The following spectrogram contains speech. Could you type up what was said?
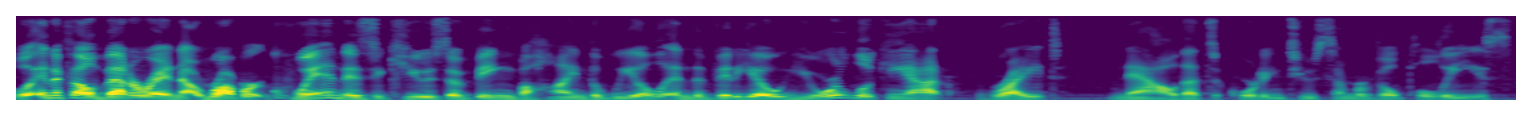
Well, NFL veteran Robert Quinn is accused of being behind the wheel in the video you're looking at right now. That's according to Summerville police.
